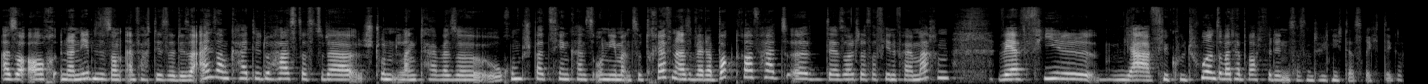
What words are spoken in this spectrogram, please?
Also auch in der Nebensaison einfach diese, diese Einsamkeit, die du hast, dass du da stundenlang teilweise rumspazieren kannst, ohne jemanden zu treffen. Also wer da Bock drauf hat, äh, der sollte das auf jeden Fall machen. Wer viel, ja, viel Kultur und so weiter braucht, für den ist das natürlich nicht das Richtige.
